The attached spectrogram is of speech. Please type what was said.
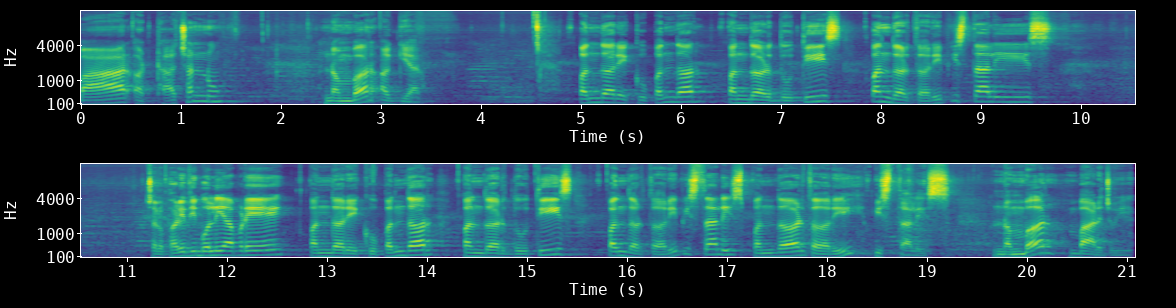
બાર અઠ્ઠા છન્નું. નંબર અગિયાર. પંદર એકુ પંદર પંદર દુ ત્રીસ, પંદર તરી પિસ્તાલીસ. ચલો, ફરીથી બોલીએ આપણે. પંદર એકુ પંદર પંદર દુ ત્રીસ, પંદર તરી પિસ્તાલીસ, પંદર તરી પિસ્તાલીસ. નંબર બાર જોઈએ.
